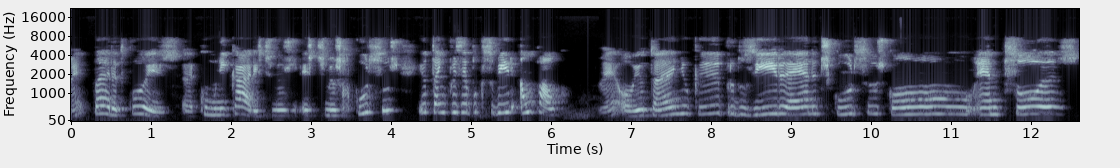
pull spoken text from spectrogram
é? para depois uh, comunicar estes meus, estes meus recursos, eu tenho, por exemplo, que subir a um palco. É? Ou eu tenho que produzir N discursos com N pessoas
